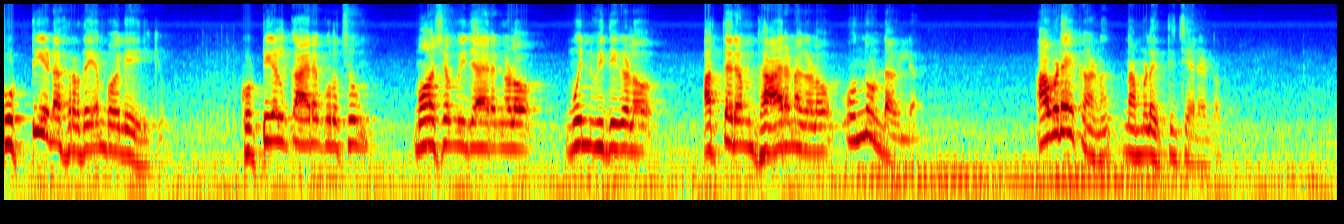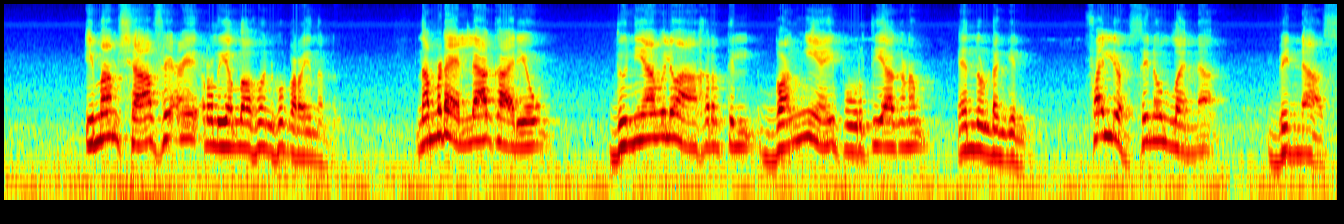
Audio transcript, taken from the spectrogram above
കുട്ടിയുടെ ഹൃദയം പോലെ ഇരിക്കും. കുട്ടികൾക്ക് ആരെക്കുറിച്ചും മോശം വിചാരങ്ങളോ മുൻവിധികളോ അത്തരം ധാരണകളോ ഒന്നും ഉണ്ടാവില്ല. അവിടേക്കാണ് നമ്മൾ എത്തിച്ചേരേണ്ടത്. ഇമാം ഷാഫി റലി അൻഹു പറയുന്നുണ്ട് നമ്മുടെ എല്ലാ കാര്യവും ദുനിയാവിലും ആഹ്റത്തിൽ ഭംഗിയായി പൂർത്തിയാകണം എന്നുണ്ടെങ്കിൽ ഫല്യുഹ്സിനുല്ലന്ന ബിന്നാസ്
